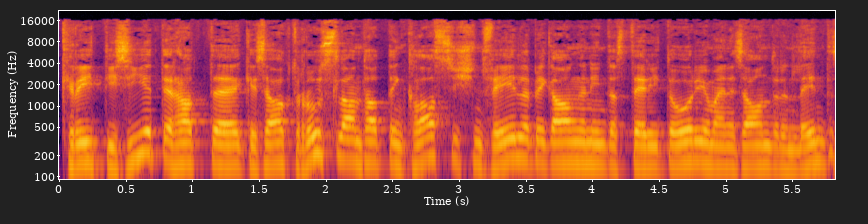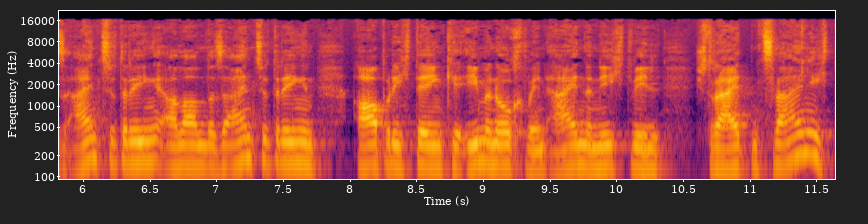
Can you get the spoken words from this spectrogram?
kritisiert. Er hat äh, gesagt, Russland hat den klassischen Fehler begangen, in das Territorium eines anderen Landes einzudringen, Landes einzudringen. Aber ich denke immer noch, wenn einer nicht will, streiten zwei nicht.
